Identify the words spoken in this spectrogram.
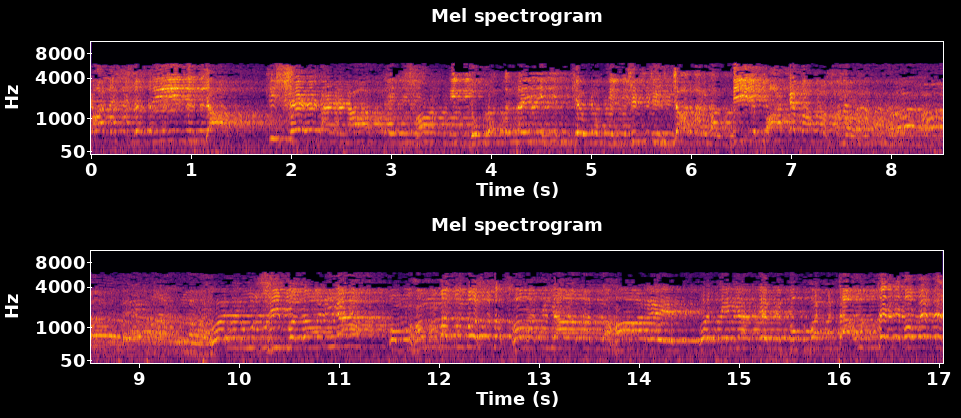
پل شدید جا کسی کائنات کی ضرورت نہیں، کہ ان کی چٹی چادر کا تیر پا کے واپس لوٹا اسی بلاریا وہ محمد مستفا دیا بتہارے وہ جنہ کے دوپٹا اتر پوے تو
